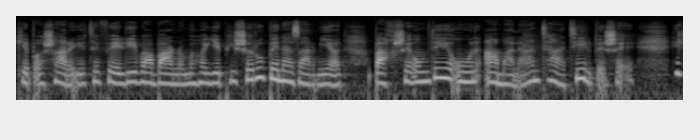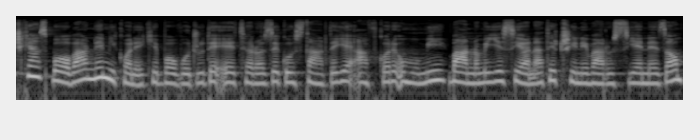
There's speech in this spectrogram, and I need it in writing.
که با شرایط فعلی و برنامه های پیش رو به نظر میاد بخش عمده اون عملا تعطیل بشه. هیچکس باور نمی‌کنه که با وجود اعتراض گسترده افکار عمومی برنامه سیانت چینی و روسیه نظام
